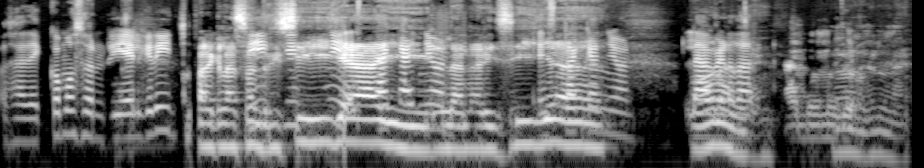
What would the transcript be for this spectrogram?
o sea, de cómo sonríe el Grinch. Para que la Sí, sí, sí, sonrisilla y cañón. la naricilla. Está cañón, la Órale, verdad. Ah, muy, muy órale.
